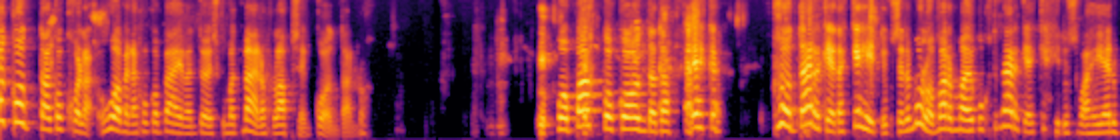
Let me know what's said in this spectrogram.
Mä konttaan kokona, huomenna koko päivän töissä, kun mä en ole lapsen kontannut. Kun on pakko kontata. Ehkä se on tärkeää kehitykselle. Mulla on varmaan joku tärkeä kehitysvaihe jäänyt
